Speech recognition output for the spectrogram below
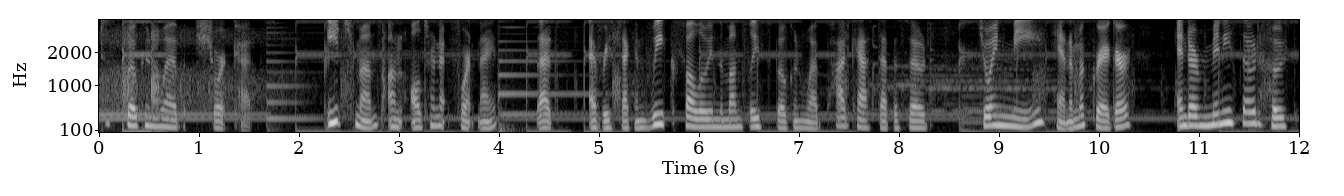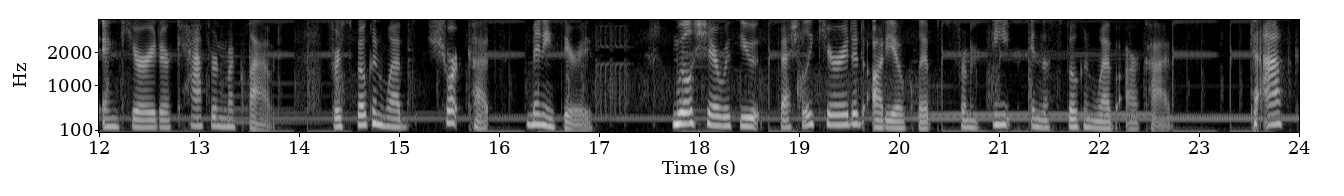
to Spoken Web Shortcuts. Each month on alternate fortnights, that's every second week following the monthly Spoken Web podcast episode, join me, Hannah McGregor, and our mini-sode host and curator, Katherine McLeod, for Spoken Web's Shortcuts mini-series. We'll share with you specially curated audio clips from deep in the Spoken Web archives to ask,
